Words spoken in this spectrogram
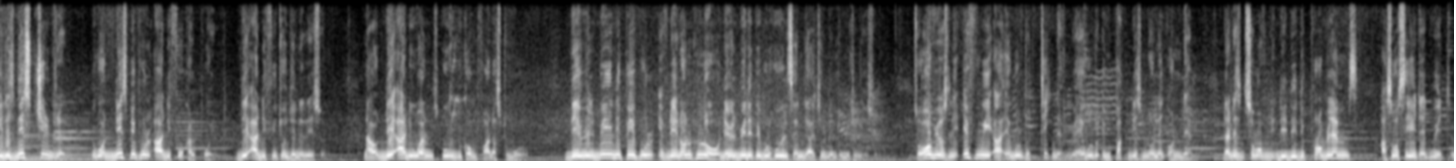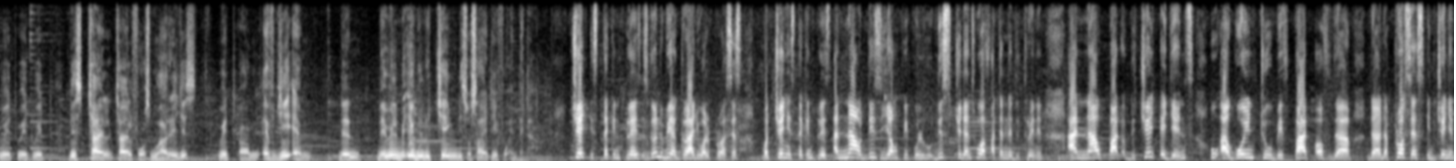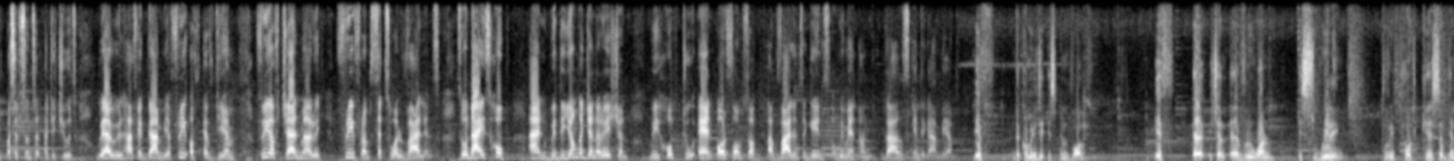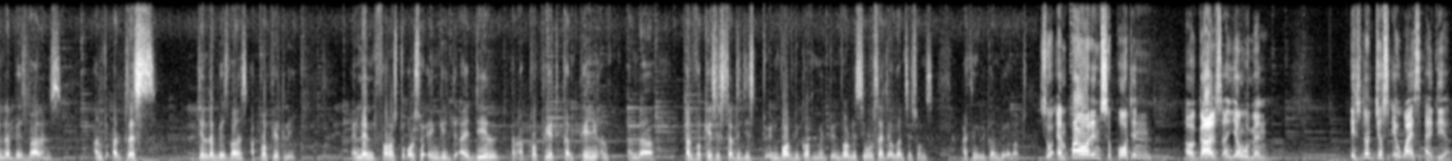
It is these children, because these people are the focal point. They are the future generation. Now, they are the ones who will become fathers tomorrow. They will be the people, if they don't know, they will be the people who will send their children to mutilation. So obviously, if we are able to teach them, we are able to impact this knowledge on them. That is some of the, the, the problems associated with, with, with, with this child, child forced marriages, with um, FGM, then they will be able to change the society for a better. Change is taking place. It's going to be a gradual process, but change is taking place. And now these young people, who, these students who have attended the training are now part of the change agents who are going to be part of the, the, the process in changing perceptions and attitudes where we will have a Gambia free of FGM, free of child marriage, free from sexual violence. So there is hope. And with the younger generation, we hope to end all forms of, of violence against women and girls in the Gambia. If the community is involved, if each and everyone is willing to report cases of gender-based violence and to address gender-based violence appropriately, and then for us to also engage the ideal and appropriate campaigning and, and uh, advocacy strategies to involve the government, to involve the civil society organizations, I think we can do a lot. So empowering, supporting our girls and young women is not just a wise idea,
